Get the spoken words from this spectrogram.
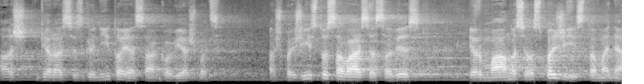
Aš gerasis ganytojas, sako viešpats. Aš pažįstu savasias avis ir manosios pažįsta mane.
